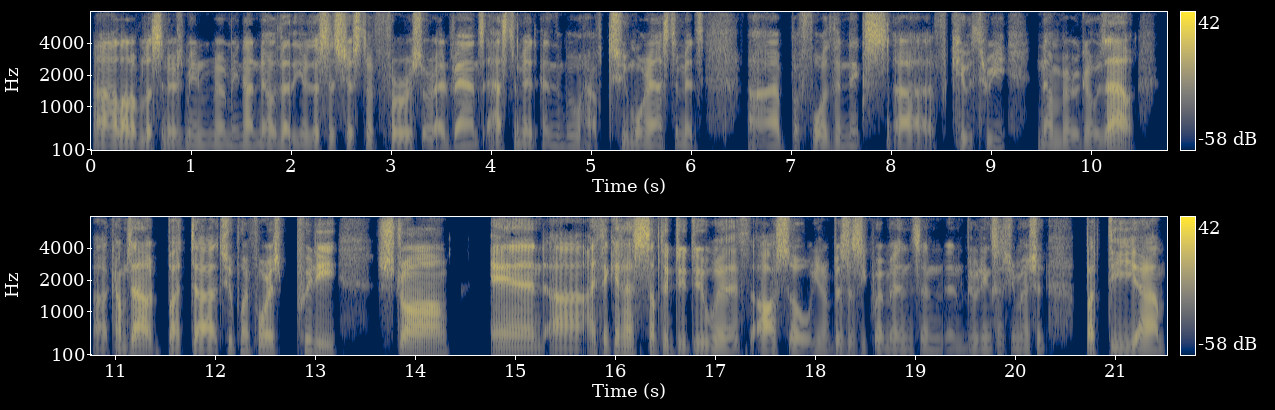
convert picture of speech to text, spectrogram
uh, a lot of listeners may or may not know that, you know, this is just a first or advanced estimate, and we will have two more estimates uh, before the next uh, Q3 number goes out, uh, comes out. But uh, 2.4 is pretty strong. And uh, I think it has something to do with also, you know, business equipments and, and buildings, as you mentioned. But the um,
